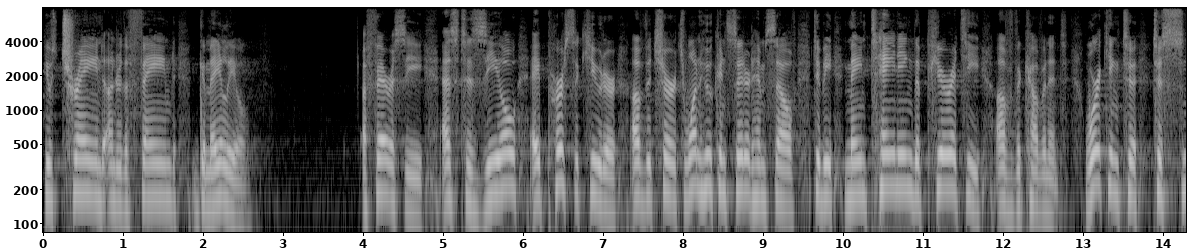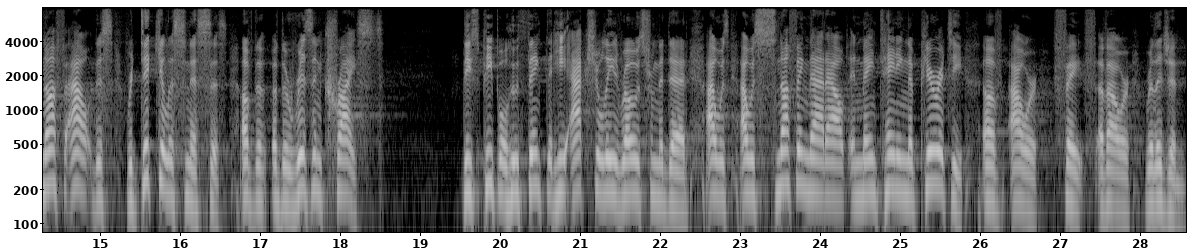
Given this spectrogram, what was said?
He was trained under the famed Gamaliel. a Pharisee, as to zeal, a persecutor of the church, one who considered himself to be maintaining the purity of the covenant, working to, to snuff out this ridiculousness of the, of the risen Christ. These people who think that he actually rose from the dead. I was, I was snuffing that out and maintaining the purity of our faith, of our religion,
